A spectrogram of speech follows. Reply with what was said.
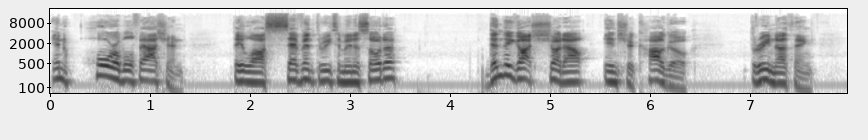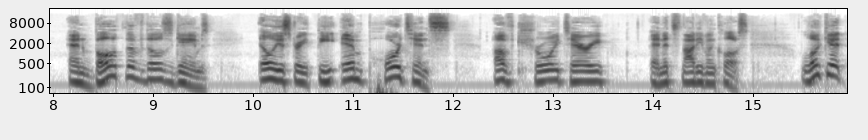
in horrible fashion. They lost 7 3 to Minnesota, then they got shut out in Chicago 3 0 and both of those games illustrate the importance of Troy Terry, and it's not even close. Look at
